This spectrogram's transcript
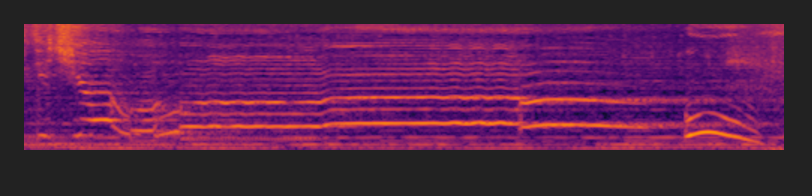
течет. Уф!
